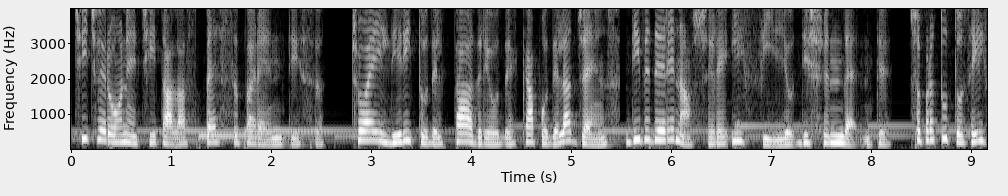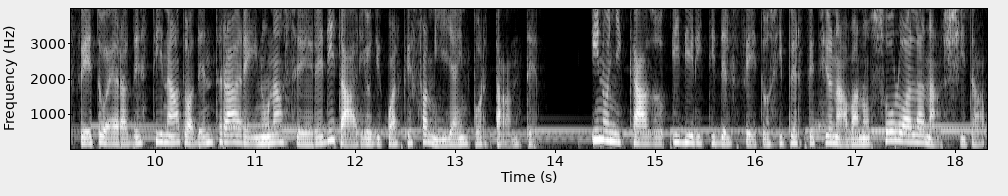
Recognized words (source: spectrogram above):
Cicerone cita la spes parentis, cioè il diritto del padre o del capo della gens di vedere nascere il figlio discendente, soprattutto se il feto era destinato ad entrare in un asse ereditario di qualche famiglia importante. In ogni caso i diritti del feto si perfezionavano solo alla nascita,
